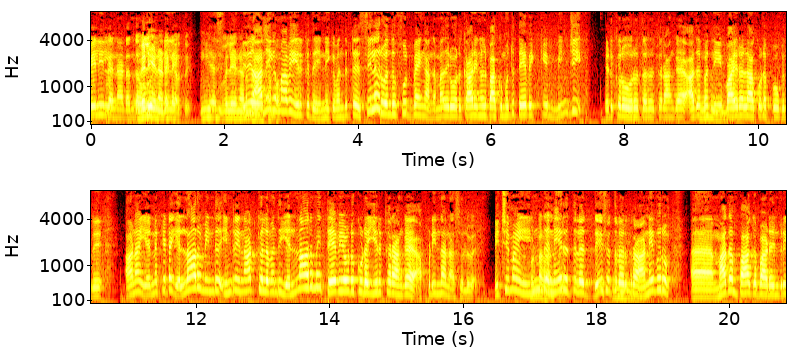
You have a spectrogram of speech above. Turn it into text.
வெளியில நடந்த வெளியே. நடக்கிறது. வெளியே இது அதிகமாவே இருக்குது. இன்னைக்கு வந்துட்டு சிலர் வந்து ஃபுட் பேங்க் அந்த மாதிரி ஒரு காரியங்கள் பார்க்கும்போது தேவைக்கு மிஞ்சி எடுக்கிற ஒருத்தர் இருக்கிறாங்க. அதை பத்தி வைரலா கூட போகுது. ஆனா என்ன கேட்டா எல்லாரும் இந்த இன்றைய நாட்கள்ல வந்து எல்லாருமே தேவையோடு கூட இருக்கிறாங்க அப்படின்னு தான் நான் சொல்லுவேன். நிச்சயமா இந்த நேரத்துல தேசத்துல இருக்கிற அனைவரும் மதம் பாகுபாடின்றி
